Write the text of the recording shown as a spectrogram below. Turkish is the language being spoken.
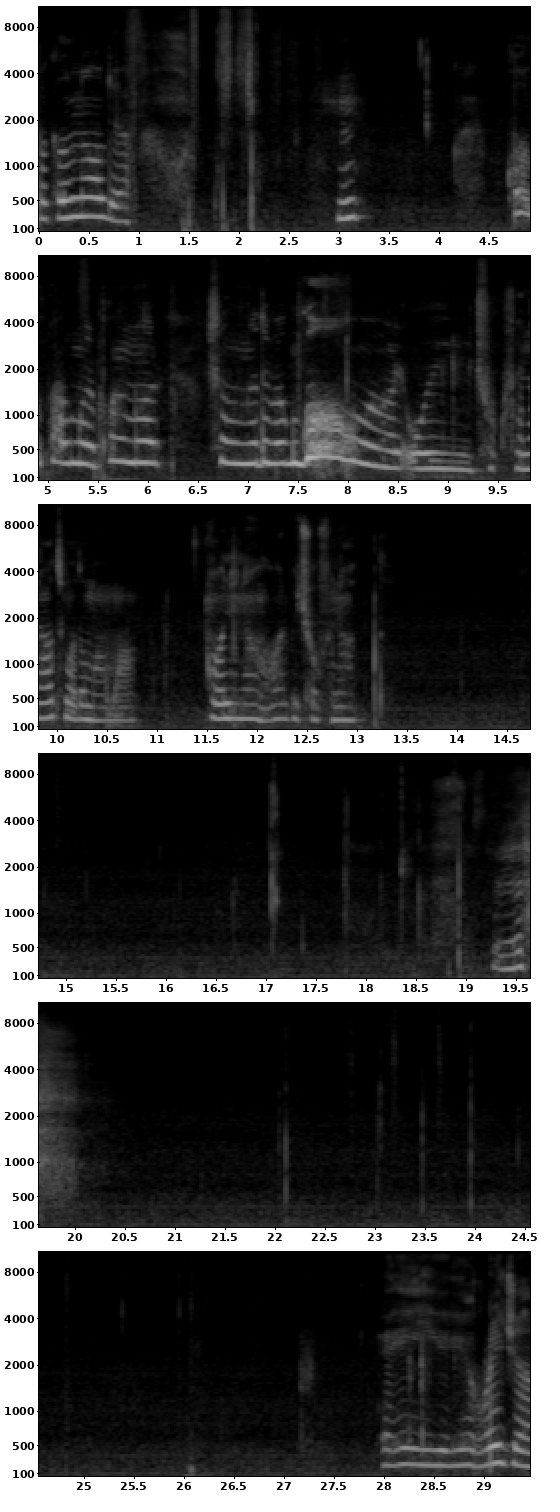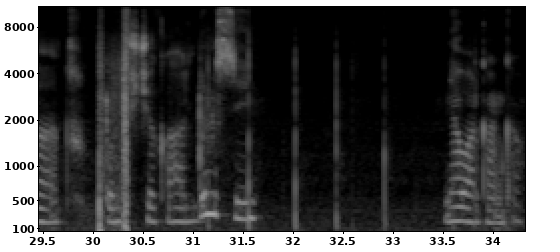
Bakalım ne oluyor. Hı? Cole Palmer, Palmer çalımladı ve gol. Oy çok fena atmadım ama. Ne lan harbi çok fena attı. Hı. Hey Recat, konuşacak halde misin? Ne var kanka?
